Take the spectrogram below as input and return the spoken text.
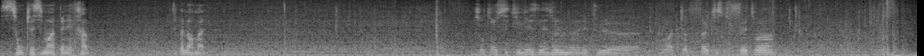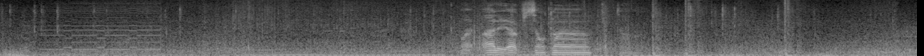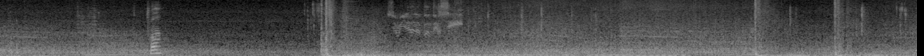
sont quasiment impénétrables. C'est pas normal. Surtout si tu vises les zones les plus... Euh, what the fuck, qu'est-ce que tu fais toi? Allez hop, c'est encore un... Putain. Toi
